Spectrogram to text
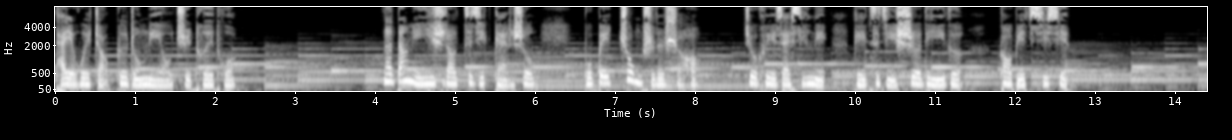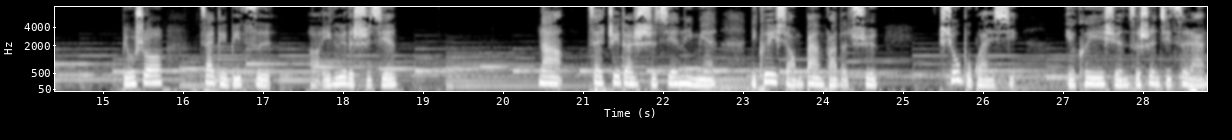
他也会找各种理由去推脱。那当你意识到自己感受不被重视的时候，就可以在心里给自己设定一个告别期限。比如说，再给彼此啊一个月的时间。那。在这段时间里面，你可以想办法的去修补关系，也可以选择顺其自然。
